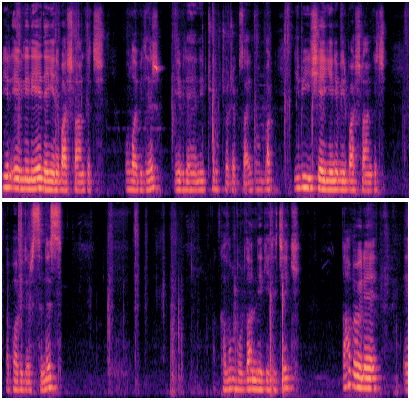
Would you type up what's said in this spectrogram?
Bir evliliğe de yeni başlangıç olabilir. Evlenip çoluk çocuk sahibi olmak. Bir işe yeni bir başlangıç yapabilirsiniz. Bakalım buradan ne gelecek. Daha böyle e,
